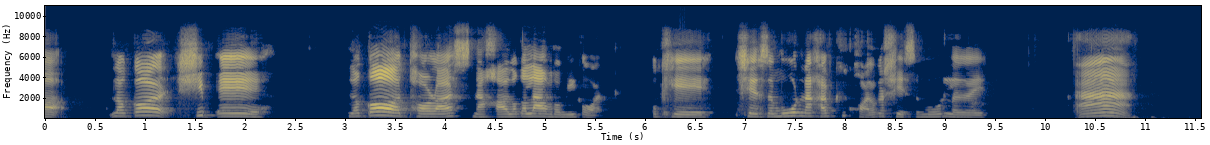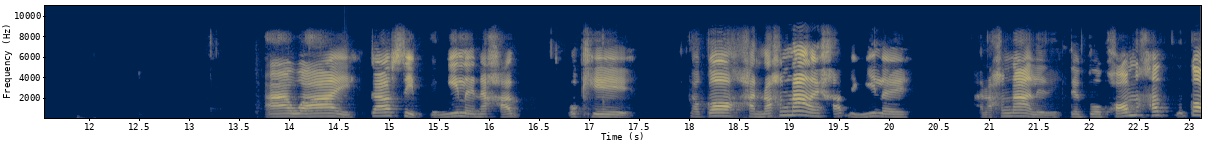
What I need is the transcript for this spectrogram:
อ แล้วก็ชิป A แล้วก็ทอรัสนะคะ แล้วก็ลากมาตรงนี้ก่อน โอเคเฉดสมูทนะครับ คือขวาแล้วก็เฉดสมูทเลย อ่า R Y 90 อย่างนี้เลยนะครับ โอเค แล้วก็หันมาข้างหน้าเลยครับ อย่างนี้เลย หันมาข้างหน้าเลย เตรียมตัวพร้อมนะครับ แล้วก็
